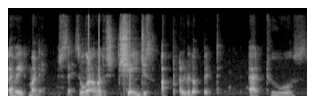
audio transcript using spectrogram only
I made Monday, I should say. So gonna, I'm going to just change this up a little bit. Add tools.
